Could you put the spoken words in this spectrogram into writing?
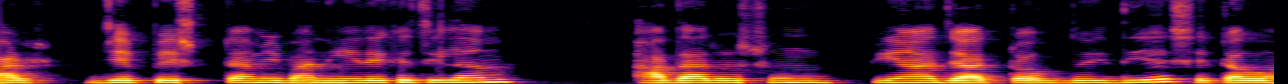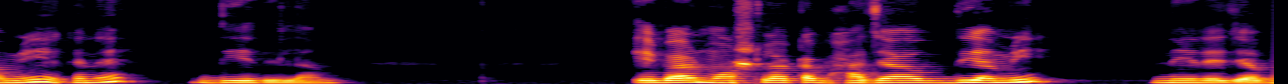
আর যে পেস্টটা আমি বানিয়ে রেখেছিলাম, আদা, রসুন, পেঁয়াজ আর টক দই দিয়ে সেটাও আমি এখানে দিয়ে দিলাম। এবার মশলাটা ভাজা অবধি আমি নেড়ে যাব।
